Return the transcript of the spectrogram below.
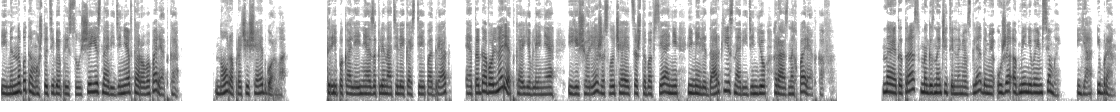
именно потому, что тебе присуще ясновидение второго порядка», Нора прочищает горло. Три поколения заклинателей костей подряд — это довольно редкое явление, и еще реже случается, чтобы все они имели дар к ясновидению разных порядков. На этот раз многозначительными взглядами уже обмениваемся мы, я и Брэм.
